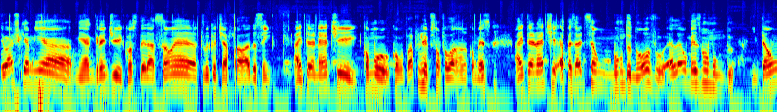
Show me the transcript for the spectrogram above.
Eu acho que a minha, minha grande consideração é aquilo que eu tinha falado, assim, a internet, como, como o próprio Revson falou no começo, a internet, apesar de ser um mundo novo, ela é o mesmo mundo. Então,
